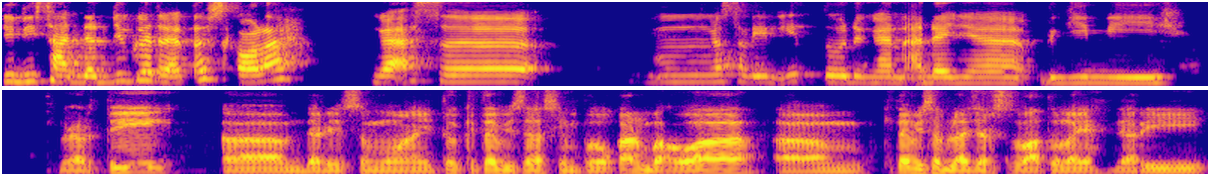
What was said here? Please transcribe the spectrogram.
jadi sadar juga ternyata sekolah nggak se mm, ngeselin itu dengan adanya begini Berarti em, dari semua itu kita bisa simpulkan bahwa em, kita bisa belajar sesuatu lah ya dari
